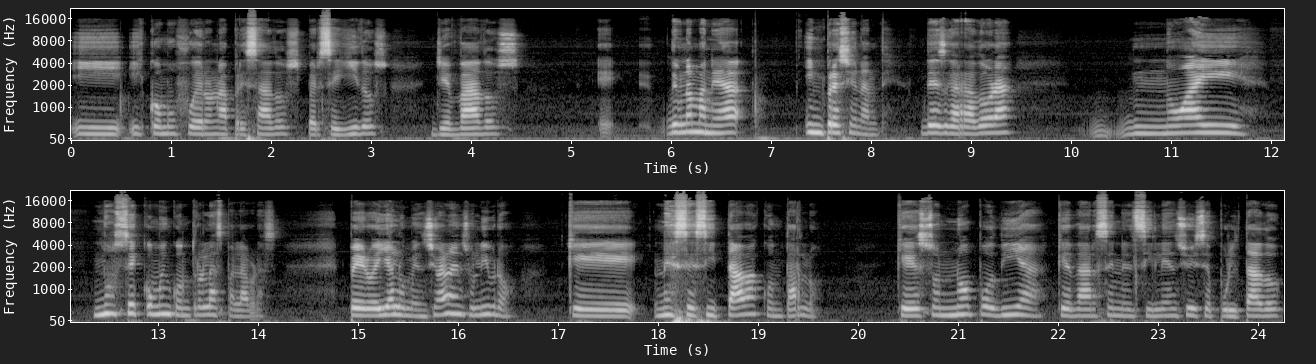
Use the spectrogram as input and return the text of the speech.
y, y cómo fueron apresados, perseguidos, llevados de una manera impresionante desgarradora. No hay, no sé cómo encontró las palabras, pero ella lo menciona en su libro, que necesitaba contarlo, que eso no podía quedarse en el silencio y sepultado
